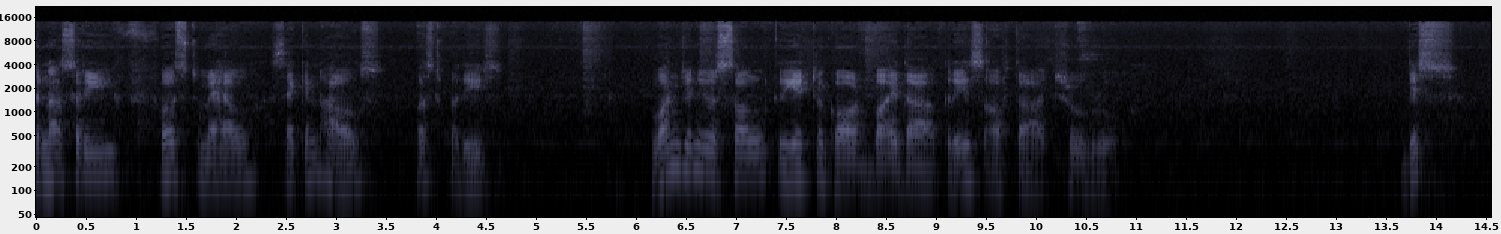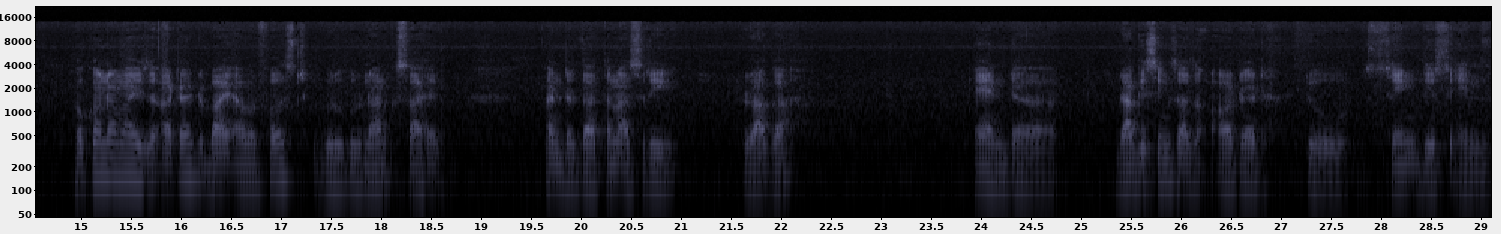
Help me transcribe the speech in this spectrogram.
Tanasari first mahal second house first Pradesh. One universal creator God by the grace of the true Guru this Hukamnama is uttered by our first Guru Guru Nanak Sahib under the Tanasri Raga. And uh, Ragi Singhs are ordered to sing this in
